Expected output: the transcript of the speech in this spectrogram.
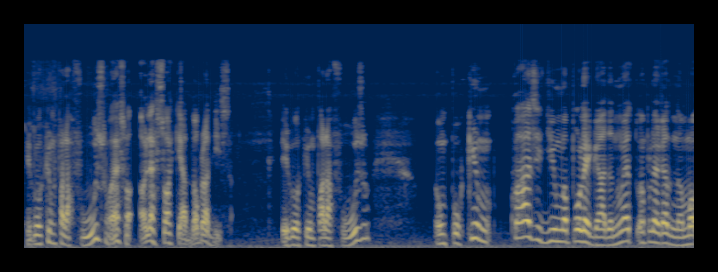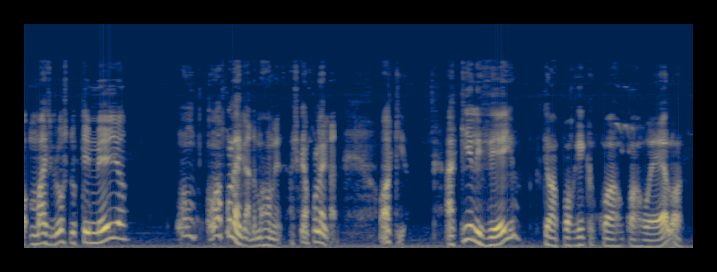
Pegou aqui um parafuso, olha só, olha só aqui a dobradiça. Pegou aqui um parafuso, um pouquinho, quase de uma polegada, não é uma polegada não, mais grosso do que meia, um, uma polegada mais ou menos, acho que é uma polegada. Ó aqui, aqui ele veio, tem uma porca aqui com a, com a roela, ó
